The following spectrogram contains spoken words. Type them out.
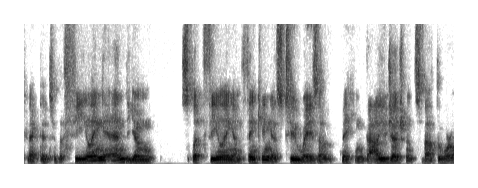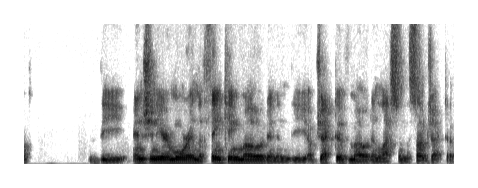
connected to the feeling end. Jung split feeling and thinking as two ways of making value judgments about the world the engineer more in the thinking mode and in the objective mode and less in the subjective.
